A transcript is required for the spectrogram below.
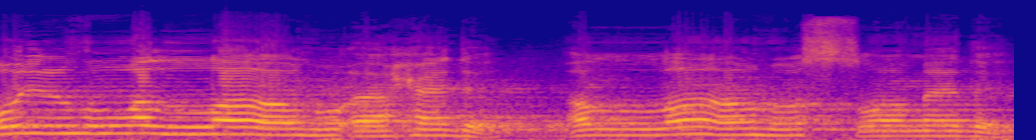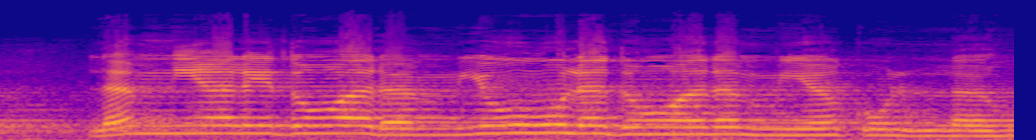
قل هو الله أحد الله الصمد لم يلد ولم يولد ولم يكن له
